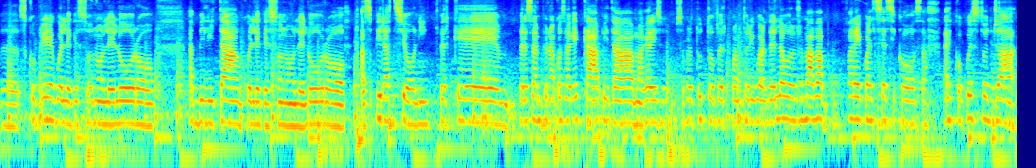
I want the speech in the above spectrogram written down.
eh, scoprire quelle che sono le loro abilità, quelle che sono le loro aspirazioni, perché per esempio una cosa che capita, magari so- soprattutto per quanto riguarda il lavoro, cioè ma va, farei qualsiasi cosa. Ecco, questo già è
